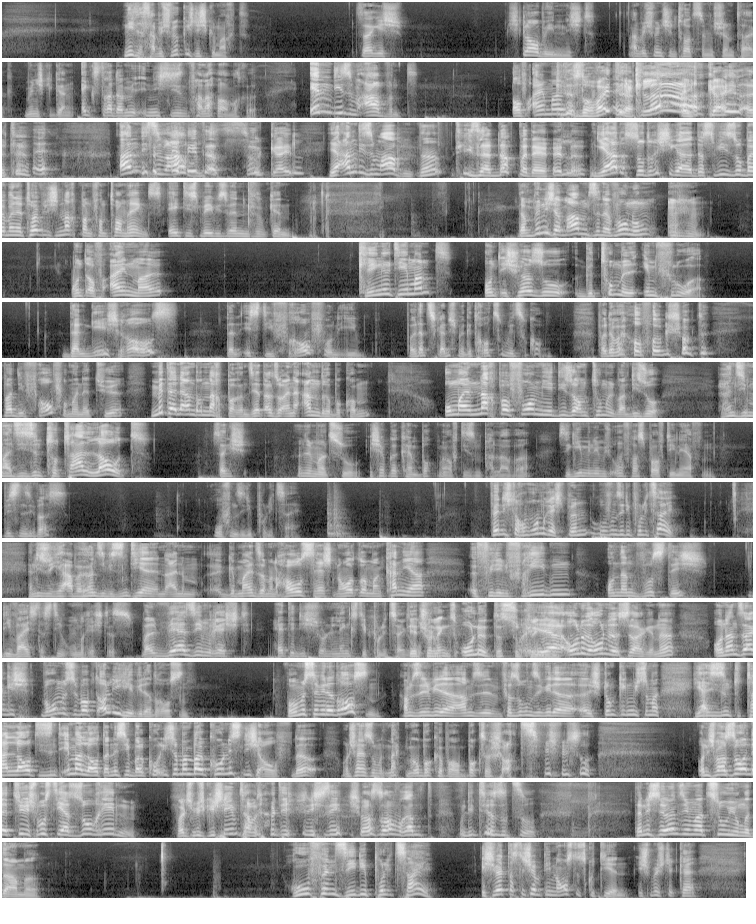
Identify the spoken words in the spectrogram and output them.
Nee, das habe ich wirklich nicht gemacht. Sag ich, ich glaube Ihnen nicht. Aber ich wünsche Ihnen trotzdem einen schönen Tag. Bin ich gegangen. Extra, damit ich nicht diesen Palaver mache. In diesem Abend. Auf einmal. Das ist noch weiter. Ey, klar! Ey, geil, Alter. An diesem Abend. Das ist so geil. Ja, an diesem Abend, ne? Dieser Nachbar der Hölle. Ja, das ist so ein richtiger, das ist wie so bei meine teuflischen Nachbarn von Tom Hanks. 80s Babies werden den Film kennen. Dann bin ich am Abend in der Wohnung und auf einmal klingelt jemand und ich höre so Getummel im Flur. Dann gehe ich raus, dann ist die Frau von ihm, weil der hat sich gar nicht mehr getraut, zu mir zu kommen. Weil der war auch voll geschockt. War die Frau vor meiner Tür mit einer anderen Nachbarin. Sie hat also eine andere bekommen. Und mein Nachbar vor mir, die so am Tummeln waren, die so, hören Sie mal, Sie sind total laut. Sag ich, hören Sie mal zu, ich habe gar keinen Bock mehr auf diesen Palaver. Sie gehen mir nämlich unfassbar auf die Nerven. Wissen Sie was? Rufen Sie die Polizei. Wenn ich doch im Unrecht bin, rufen Sie die Polizei. Dann die so, ja, aber hören Sie, wir sind hier in einem äh, gemeinsamen Haus, herrscht ein und man kann ja äh, für den Frieden. Und dann wusste ich, die weiß, dass die im Unrecht ist. Weil wäre sie im Recht, hätte die schon längst die Polizei Die hat schon längst, ohne das zu klingeln. ja, ohne, ohne dass ich sage, ne? Und dann sage ich, warum ist überhaupt Olli hier wieder draußen? Warum ist er wieder draußen? Haben sie wieder, haben sie, versuchen sie wieder äh, stunk gegen mich zu machen? Ja, sie sind total laut, sie sind immer laut, dann ist ihr Balkon. Ich so, mein Balkon ist nicht auf, ne? Und ich war so mit nacktem Oberkörper und Boxershorts. Ich bin so. Und ich war so an der Tür, ich musste ja so reden, weil ich mich geschämt habe, damit die mich nicht sehen. Ich war so am Rand und die Tür so zu. Dann ich so, hören Sie mal zu, junge Dame. Rufen Sie die Polizei. Ich werde das nicht mit Ihnen ausdiskutieren. Ich möchte kein.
